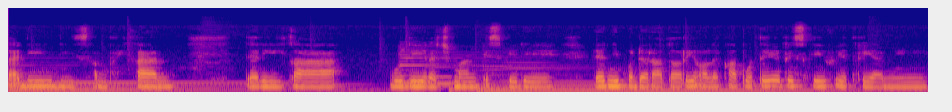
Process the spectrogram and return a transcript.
tadi disampaikan Dari Kak Budi Rachman SPD Dan dipoderatori oleh Kak Putri Rizky Fitriani.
